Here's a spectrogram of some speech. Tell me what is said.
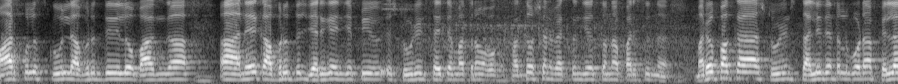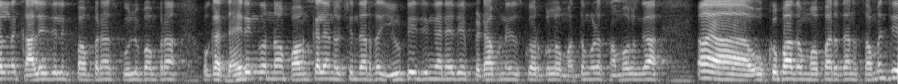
మార్పులు స్కూల్ అభివృద్ధిలో భాగంగా అనేక అభివృద్ధులు జరిగాయని చెప్పి స్టూడెంట్స్ అయితే మాత్రం ఒక సంతోషాన్ని వ్యక్తం చేస్తున్న పరిస్థితి మరోపక్క స్టూడెంట్స్ తల్లిదండ్రులు కూడా పిల్లల్ని కాలేజీలకు పంపినా స్కూల్ పంపినా ఒక ధైర్యంగా ఉన్న పవన్ కళ్యాణ్ వచ్చిన తర్వాత యూటీజింగ్ అనేది పిఠాపు నియోజకవర్గంలో మొత్తం కూడా సమూలంగా ఉక్కుపాదం మోపారు. దానికి సంబంధించి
